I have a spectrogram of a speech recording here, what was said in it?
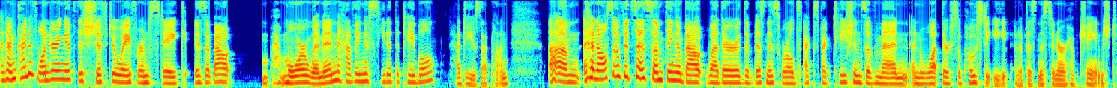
and I'm kind of wondering if the shift away from steak is about more women having a seat at the table. Had to use that pun. Um, and also if it says something about whether the business world's expectations of men and what they're supposed to eat at a business dinner have changed.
